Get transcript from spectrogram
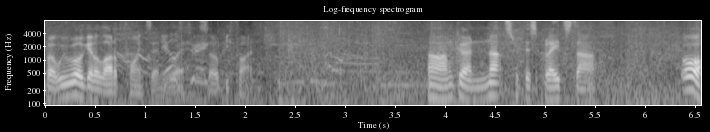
but we will get a lot of points anyway, so it'll be fine. Oh, I'm going nuts with this blade staff. Oh,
